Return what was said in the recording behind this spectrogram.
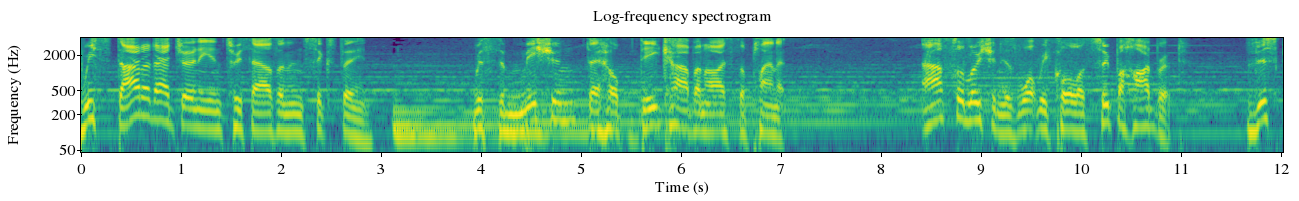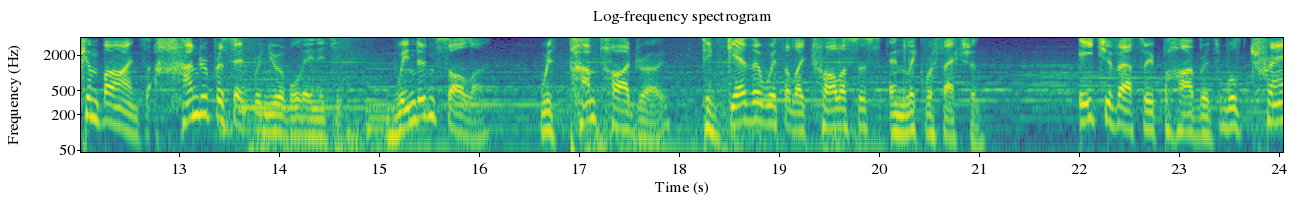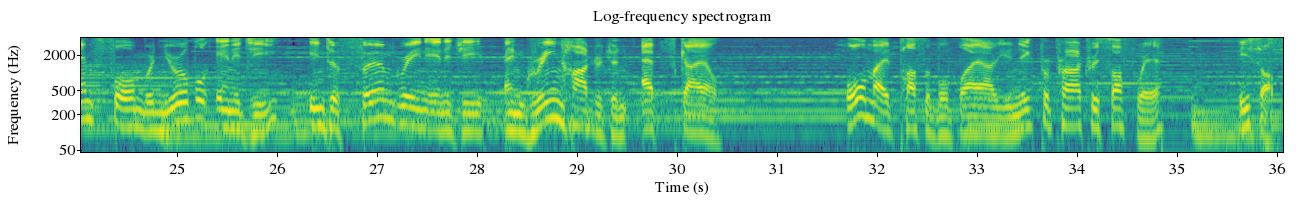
We started our journey in 2016 with the mission to help decarbonise the planet. Our solution is what we call a super hybrid. This combines 100% renewable energy, wind and solar, with pumped hydro, together with electrolysis and liquefaction. Each of our super hybrids will transform renewable energy into firm green energy and green hydrogen at scale all made possible by our unique proprietary software, AESOP.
